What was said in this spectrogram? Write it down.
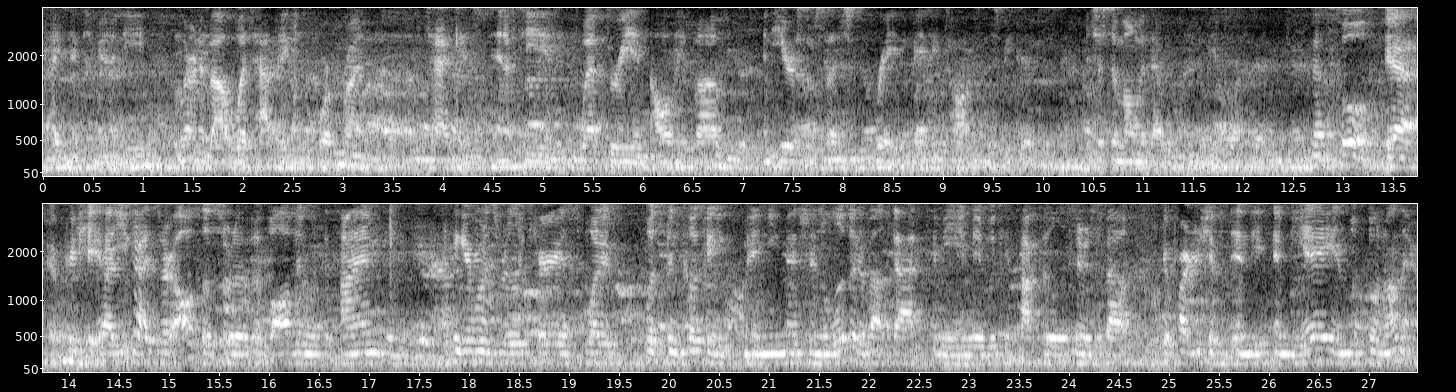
tight-knit community, learn about what's happening on the forefront of tech and NFTs and Web3 and all the above, and hear some such great, amazing talks and speakers. It's just a moment that we wanted to be a part of. That's cool. Yeah, I appreciate how you guys are also sort of evolving with the times, and I think everyone's really curious what it, what's been cooking. And you mentioned a little bit about that to me, and maybe we can talk to the listeners about your partnership with the NBA and what's going there.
